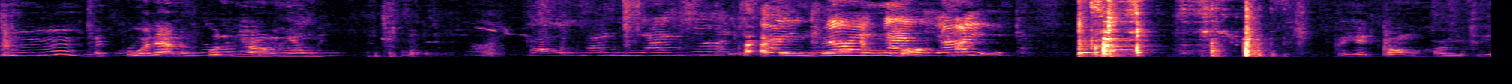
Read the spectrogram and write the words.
อืมไปขัวแล้วแล้วคนเฮายังนี่ตาตึงตึงบอกไป เห็ดกล้องคอยสิ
